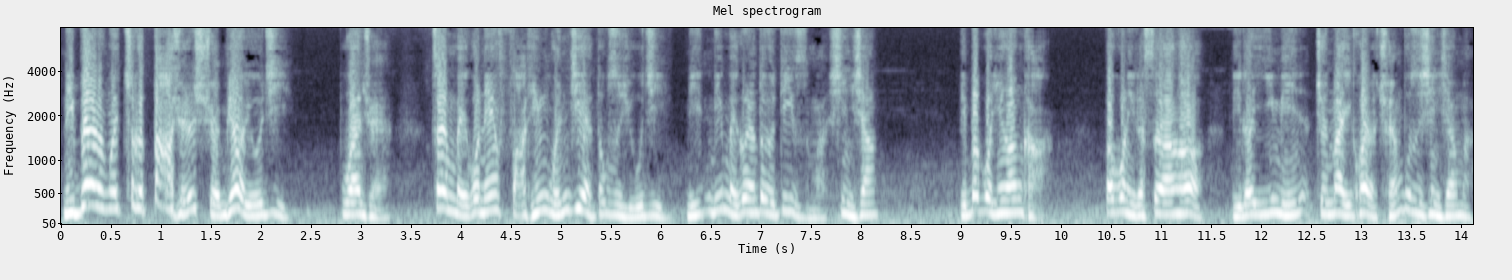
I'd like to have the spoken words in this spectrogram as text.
你不要认为这个大选选票邮寄不安全，在美国连法庭文件都是邮寄，你你每个人都有地址嘛，信箱，你包括银行卡，包括你的涉案号。你的移民就那一块的全部是信箱嘛，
